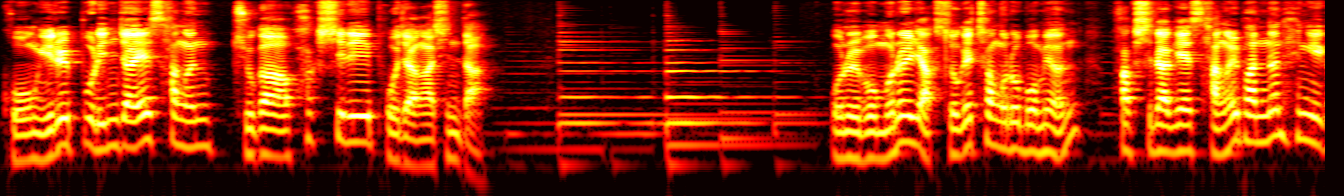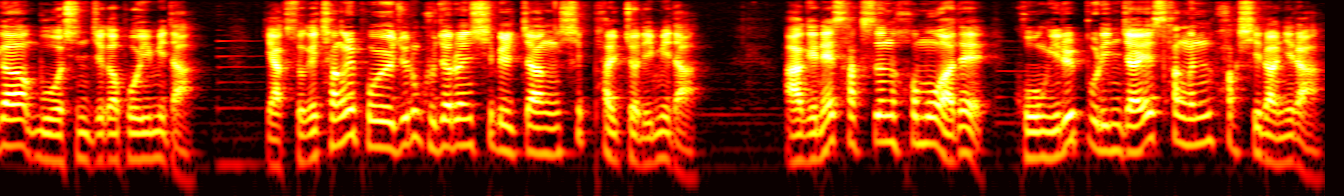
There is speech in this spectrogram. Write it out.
공의를 뿌린 자의 상은 주가 확실히 보장하신다. 오늘 본문을 약속의 창으로 보면 확실하게 상을 받는 행위가 무엇인지가 보입니다. 약속의 창을 보여주는 구절은 11장 18절입니다. 악인의 삭은 허무하되 공의를 뿌린 자의 상은 확실하니라.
